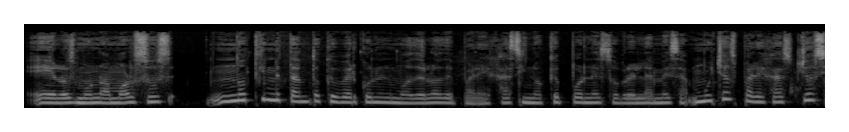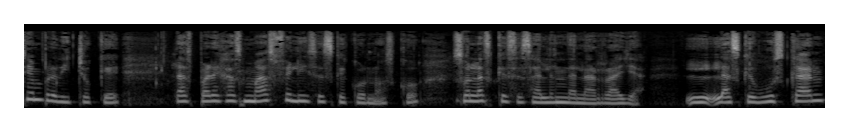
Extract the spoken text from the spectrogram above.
eh, los monoamorsos, no tiene tanto que ver con el modelo de pareja, sino que pone sobre la mesa. Muchas parejas, yo siempre he dicho que las parejas más felices que conozco son las que se salen de la raya, las que buscan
